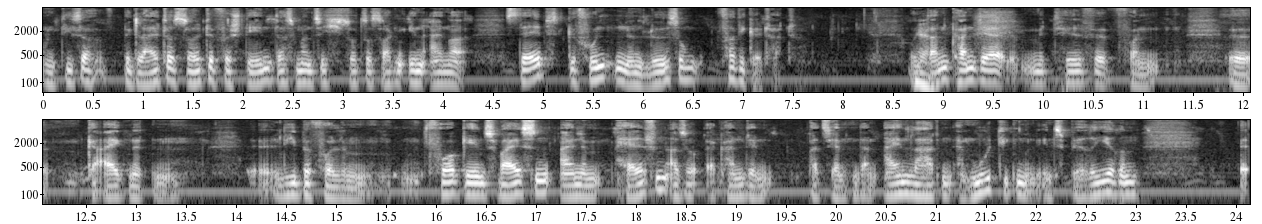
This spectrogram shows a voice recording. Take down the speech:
und dieser Begleiter sollte verstehen, dass man sich sozusagen in einer selbst gefundenen Lösung verwickelt hat. Und ja. dann kann der mit Hilfe von äh, geeigneten, liebevollen Vorgehensweisen einem helfen. Also er kann den Patienten dann einladen, ermutigen und inspirieren, äh,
